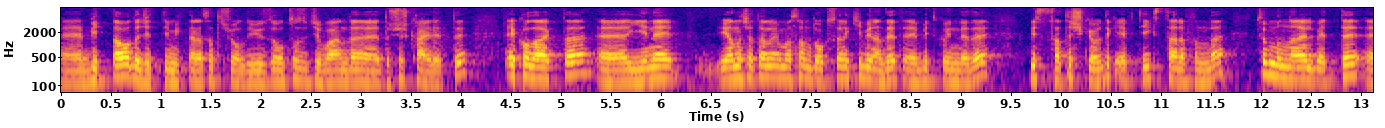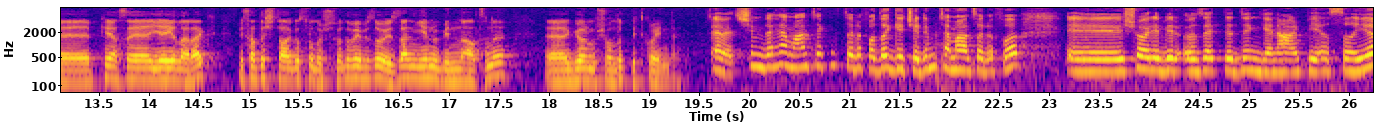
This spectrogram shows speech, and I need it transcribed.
E, BitDAO da ciddi miktarda satış oldu. %30 civarında e, düşüş kaydetti. Ek olarak da e, yine yanlış hatırlamıyorsam 92 bin adet e, Bitcoin'de de biz satış gördük FTX tarafında. Tüm bunlar elbette piyasaya yayılarak bir satış dalgası oluşturdu ve biz o yüzden 20 binin altını görmüş olduk Bitcoin'de. Evet, şimdi hemen teknik tarafa da geçelim. Temel tarafı Ee, şöyle bir özetledin genel piyasayı.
